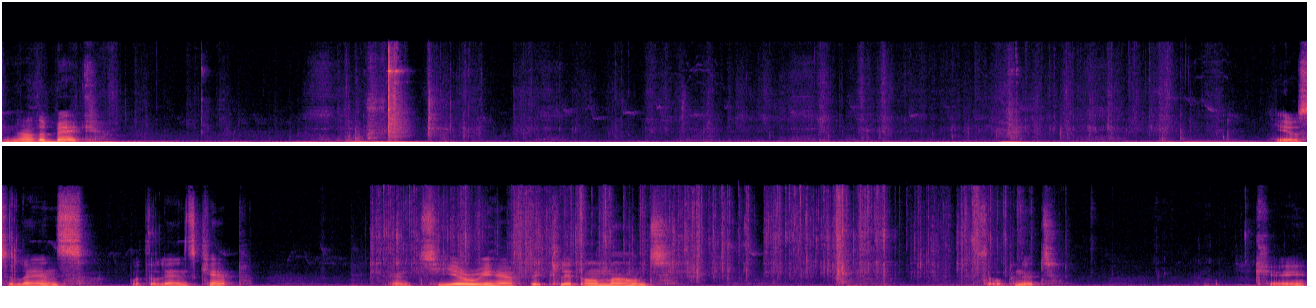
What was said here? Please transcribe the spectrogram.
another back, Here's the lens with the lens cap. And here we have the clip-on mount. Open it. Okay.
